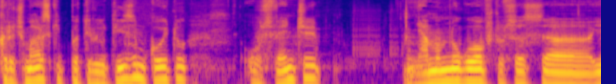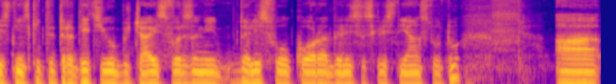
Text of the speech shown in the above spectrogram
кръчмарски патриотизъм, който, освен че няма много общо с а, истинските традиции, обичаи, свързани дали с фолклора, дали с християнството, а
